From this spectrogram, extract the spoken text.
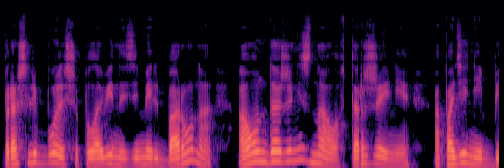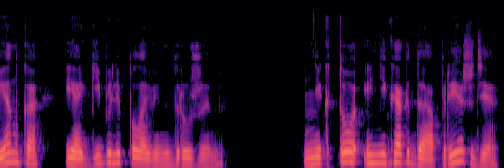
прошли больше половины земель барона, а он даже не знал о вторжении, о падении Бенка и о гибели половины дружины. Никто и никогда прежде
